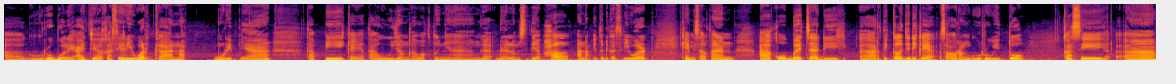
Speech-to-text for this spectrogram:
uh, guru boleh aja kasih reward ke anak muridnya, tapi kayak tahu jangka waktunya nggak dalam setiap hal anak itu dikasih reward. Kayak misalkan aku baca di uh, artikel jadi kayak seorang guru itu kasih uh,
